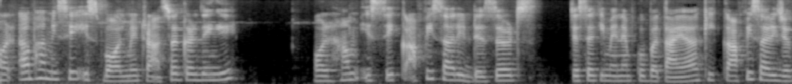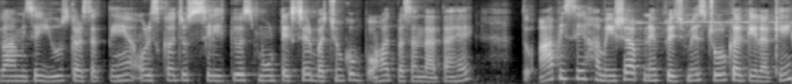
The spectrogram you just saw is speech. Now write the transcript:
और अब हम इसे इस बॉल में ट्रांसफ़र कर देंगे। और हम इससे काफ़ी सारे डिज़र्ट्स जैसा कि मैंने आपको बताया कि काफ़ी सारी जगह हम इसे यूज़ कर सकते हैं और इसका जो सिल्की और स्मूथ टेक्सचर बच्चों को बहुत पसंद आता है। तो आप इसे हमेशा अपने फ्रिज में स्टोर करके रखें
